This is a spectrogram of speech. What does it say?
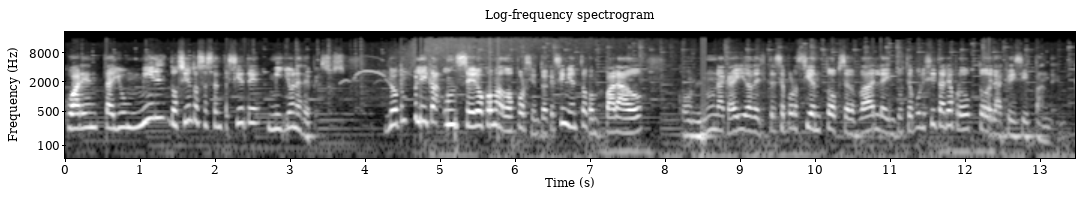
41.267 millones de pesos, lo que implica un 0,2% de crecimiento comparado con una caída del 13% observada en la industria publicitaria producto de la crisis pandémica.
